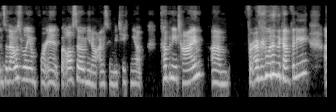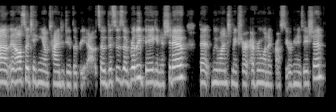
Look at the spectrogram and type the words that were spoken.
And so that was really important. But also, you know, I was going to be taking up company time um, for everyone in the company um, and also taking up time to do the readout. So this is a really big initiative that we wanted to make sure everyone across the organization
